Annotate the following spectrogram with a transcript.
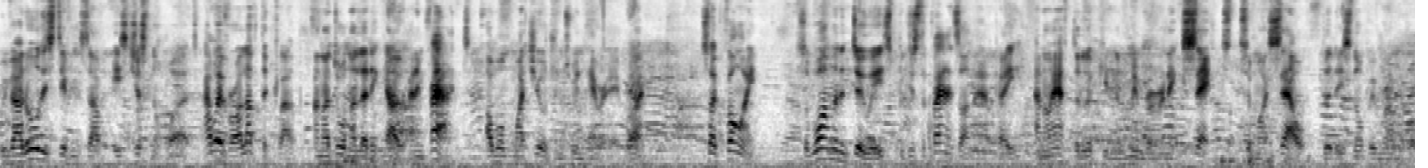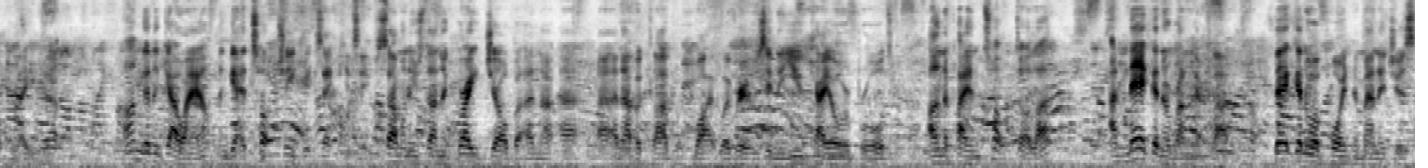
We've had all this different stuff. It's just not worked. However, I love the club and I don't want to let it go. And in fact, I want my children to inherit it. Right. So fine. So what I'm going to do is because the fans aren't happy, and I have to look in the mirror and accept to myself that it's not been run properly. I'm going to go out and get a top chief executive, someone who's done a great job at, an, at, at another club, whether it was in the UK or abroad. I'm going to pay them top dollar, and they're going to run the club. They're going to appoint the managers.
